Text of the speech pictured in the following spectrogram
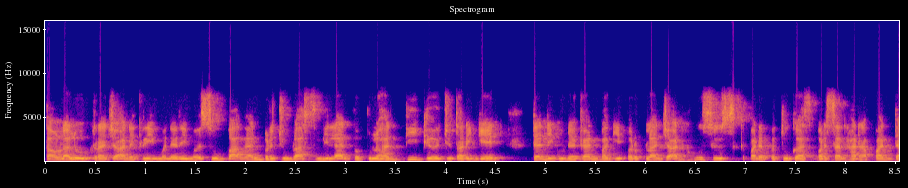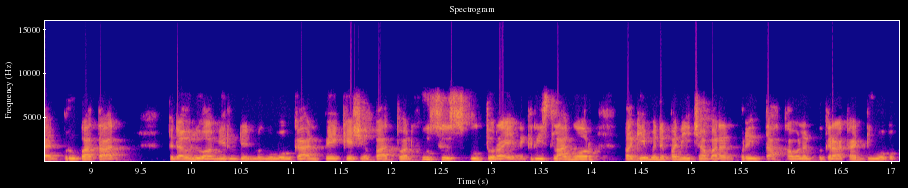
Tahun lalu, kerajaan negeri menerima sumbangan berjumlah 9.3 juta ringgit dan digunakan bagi perbelanjaan khusus kepada petugas Barisan Hadapan dan Perubatan. Terdahulu Amiruddin mengumumkan pakej bantuan khusus untuk rakyat negeri Selangor bagi mendepani cabaran Perintah Kawalan Pergerakan 2.0.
